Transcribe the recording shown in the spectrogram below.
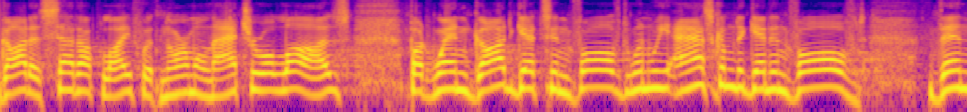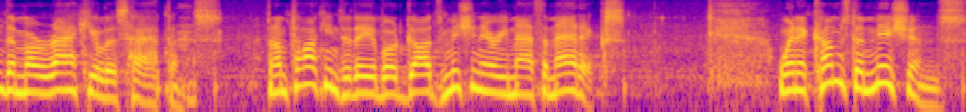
God has set up life with normal natural laws, but when God gets involved, when we ask Him to get involved, then the miraculous happens. And I'm talking today about God's missionary mathematics. When it comes to missions,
